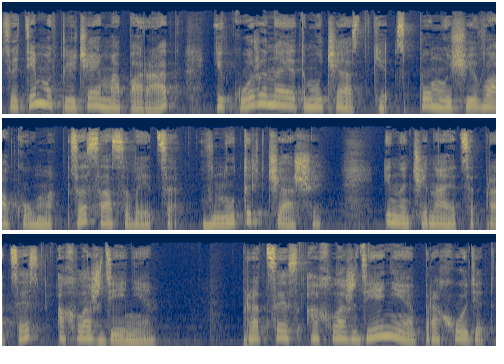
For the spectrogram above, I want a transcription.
Затем мы включаем аппарат, и кожа на этом участке с помощью вакуума засасывается внутрь чаши – и начинается процесс охлаждения. Процесс охлаждения проходит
